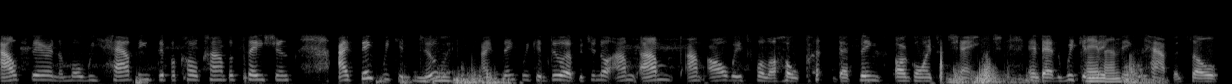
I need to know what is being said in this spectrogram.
out there and the more we have these difficult conversations, I think we can do it. I think we can do it. But you know, I'm I'm I'm always full of hope that things are going to change and that we can Amen. make things happen. So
